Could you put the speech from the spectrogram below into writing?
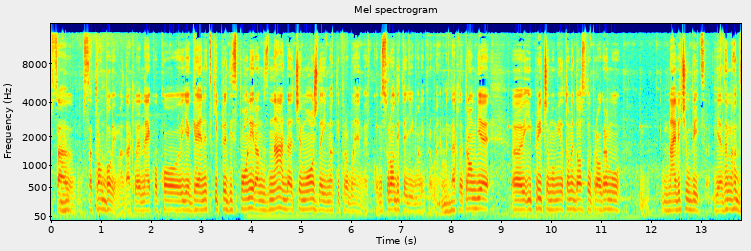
sa, mhm. sa trombovima. Dakle, neko ko je genetski predisponiran zna da će možda imati probleme, kome su roditelji imali probleme. Mhm. Dakle, tromb je, e, i pričamo mi o tome dosta u programu, najveći ubica, jedan od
